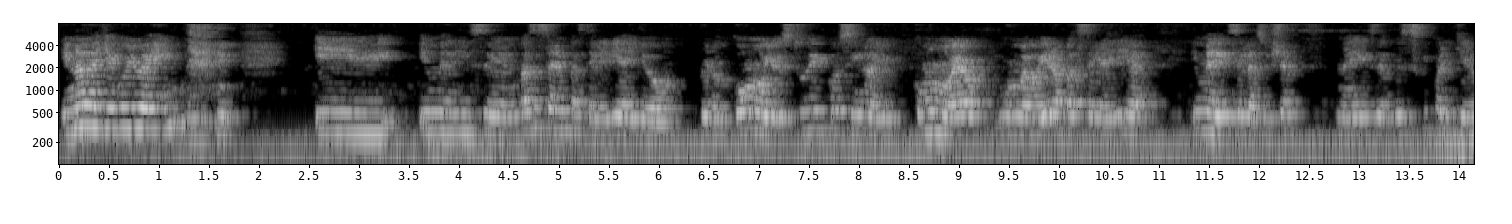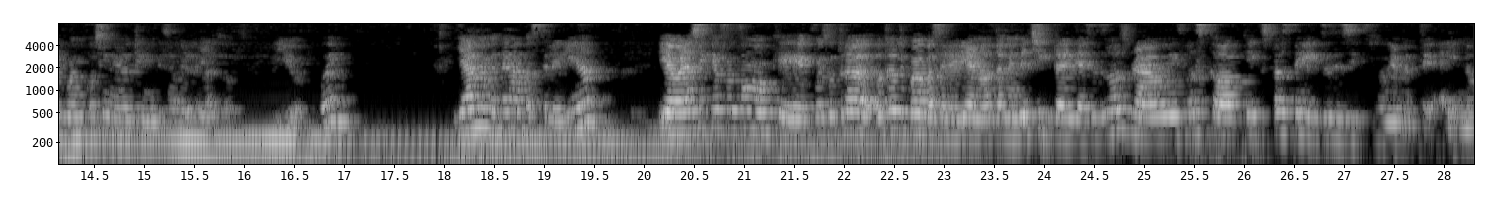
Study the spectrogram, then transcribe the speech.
y nada, llego yo ahí y, y me dicen, vas a estar en pastelería y yo, pero ¿cómo? Yo estudié cocina, yo, ¿cómo me voy, a, me voy a ir a pastelería? Y me dice la su chef, me dice, pues es que cualquier buen cocinero tiene que saber de las dos. Y yo, bueno, ya me meten a pastelería. Y ahora sí que fue como que, pues, otra, otro tipo de pastelería, ¿no? También de chiquita, que haces los brownies, los cupcakes, pastelitos, y así, pues, obviamente, ahí no,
